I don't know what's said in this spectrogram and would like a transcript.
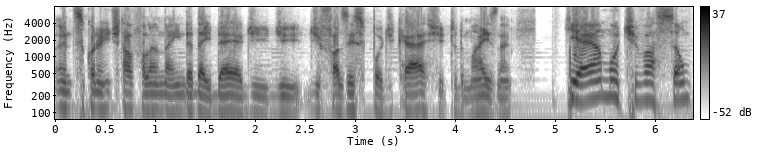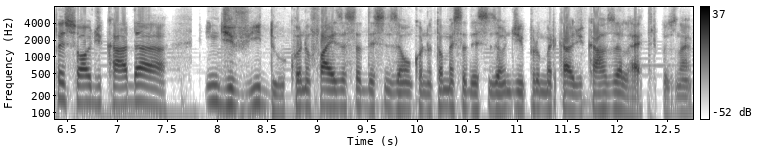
Antes, quando a gente estava falando ainda da ideia de, de, de fazer esse podcast e tudo mais, né? Que é a motivação pessoal de cada indivíduo quando faz essa decisão, quando toma essa decisão de ir para o mercado de carros elétricos, né?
